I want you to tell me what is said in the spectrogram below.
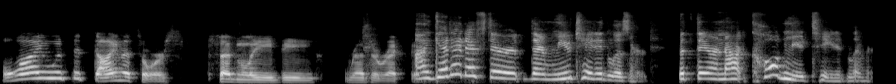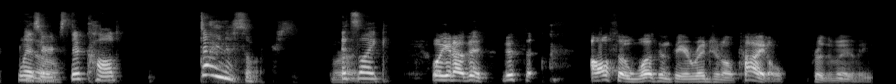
why would the dinosaurs suddenly be resurrected? I get it if they're they're mutated lizard, but they're not called mutated lizards. They're called dinosaurs. It's like well, you know, this this also wasn't the original title for the movie.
